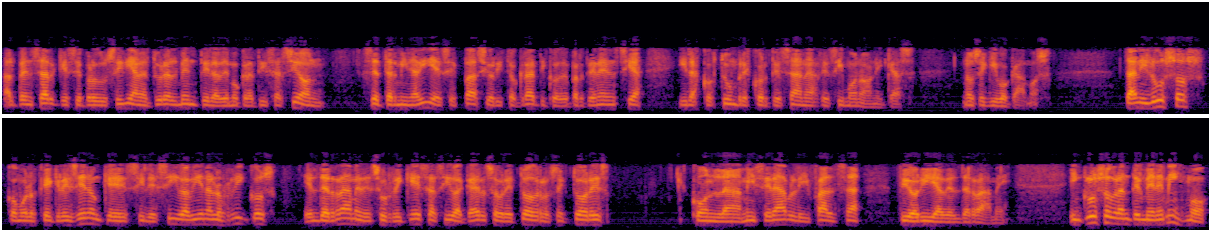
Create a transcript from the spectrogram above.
al pensar que se produciría naturalmente la democratización se terminaría ese espacio aristocrático de pertenencia y las costumbres cortesanas decimonónicas. Nos equivocamos. Tan ilusos como los que creyeron que si les iba bien a los ricos, el derrame de sus riquezas iba a caer sobre todos los sectores con la miserable y falsa teoría del derrame. Incluso durante el menemismo,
